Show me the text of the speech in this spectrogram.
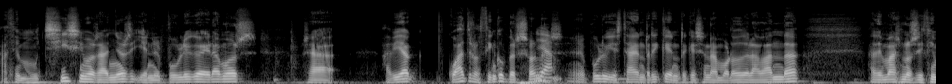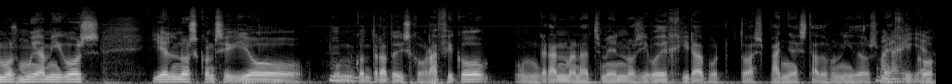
hace muchísimos años y en el público éramos, o sea, había cuatro o cinco personas en el público y está Enrique. Enrique se enamoró de la banda. Además nos hicimos muy amigos y él nos consiguió un contrato discográfico, un gran management, nos llevó de gira por toda España, Estados Unidos, México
